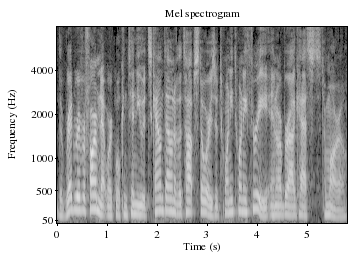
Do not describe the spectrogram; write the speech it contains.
The Red River Farm Network will continue its countdown of the top stories of 2023 in our broadcasts tomorrow.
